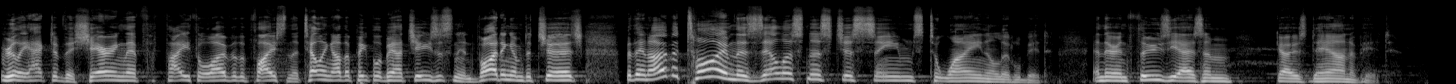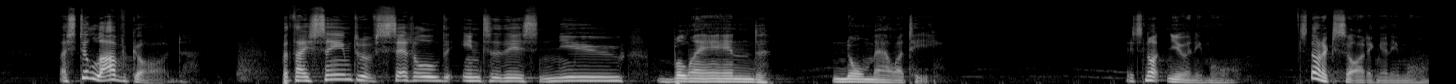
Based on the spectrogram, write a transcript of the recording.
really active. They're sharing their faith all over the place and they're telling other people about Jesus and inviting them to church. But then over time, the zealousness just seems to wane a little bit and their enthusiasm goes down a bit. They still love God, but they seem to have settled into this new, bland normality. It's not new anymore. It's not exciting anymore.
